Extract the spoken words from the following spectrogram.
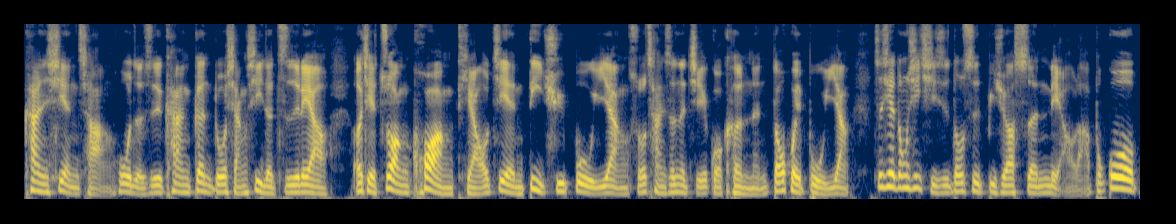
看现场，或者是看更多详细的资料，而且状况、条件、地区不一样，所产生的结果可能都会不一样。这些东西其实都是必须要深聊啦。不过，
